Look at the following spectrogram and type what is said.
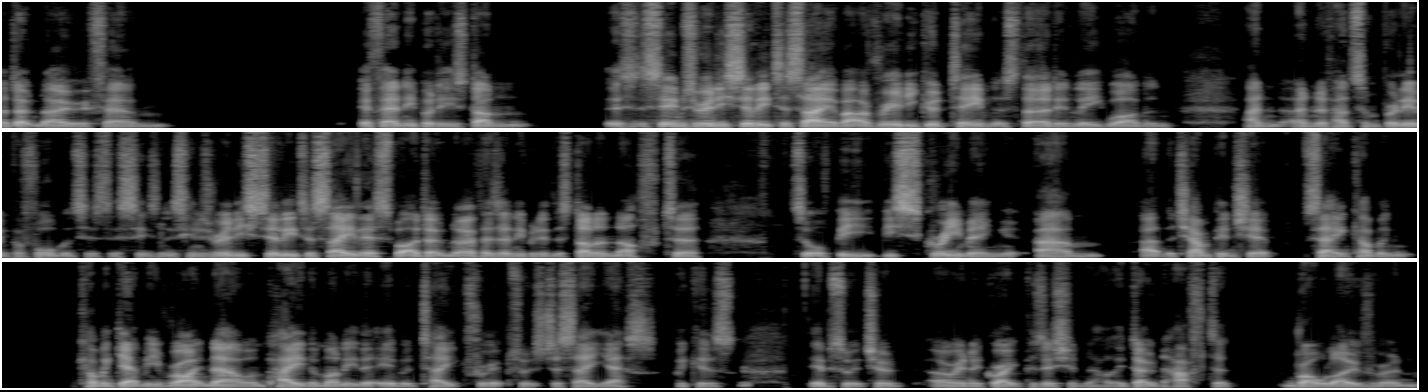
I don't know if um if anybody's done. This it seems really silly to say about a really good team that's third in League One and and and have had some brilliant performances this season. It seems really silly to say this, but I don't know if there's anybody that's done enough to sort of be be screaming um, at the championship, saying come and come and get me right now and pay the money that it would take for Ipswich to say yes, because Ipswich are, are in a great position now. They don't have to roll over and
